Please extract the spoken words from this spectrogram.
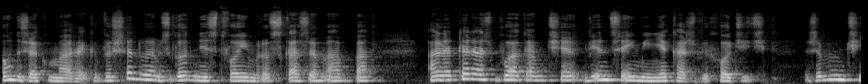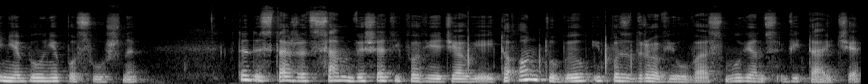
Odrzekł Marek: Wyszedłem zgodnie z twoim rozkazem, Abba, ale teraz błagam cię, więcej mi nie każ wychodzić, żebym ci nie był nieposłuszny. Wtedy starzec sam wyszedł i powiedział jej: To on tu był i pozdrowił was, mówiąc: Witajcie.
